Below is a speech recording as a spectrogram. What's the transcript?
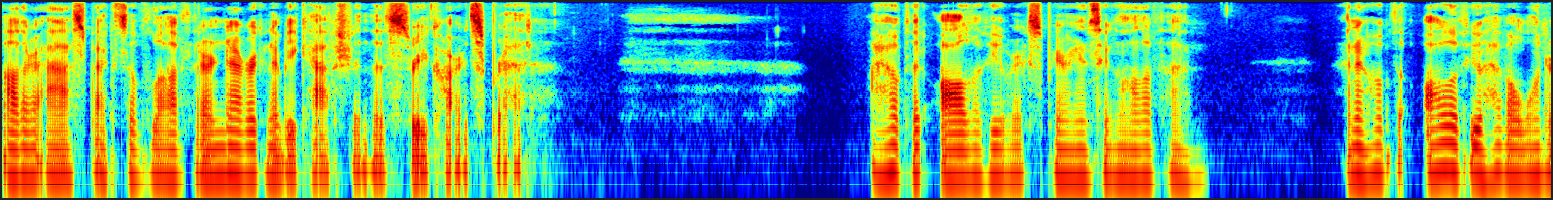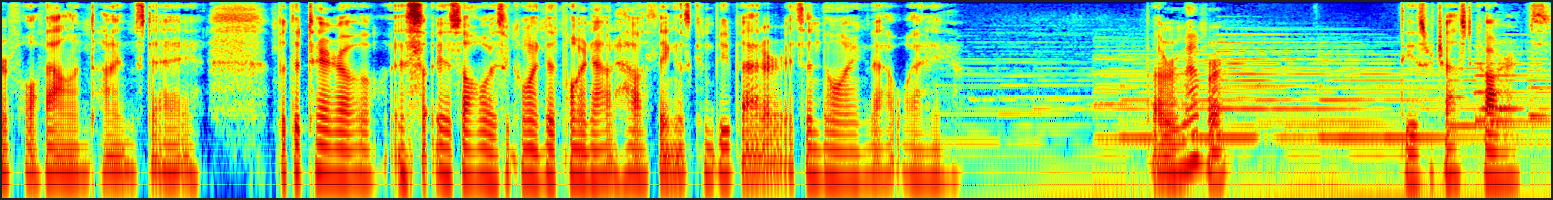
other aspects of love that are never going to be captured in this three card spread. I hope that all of you are experiencing all of them. And I hope that all of you have a wonderful Valentine's Day. But the tarot is, is always going to point out how things can be better. It's annoying that way. But remember, these are just cards.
